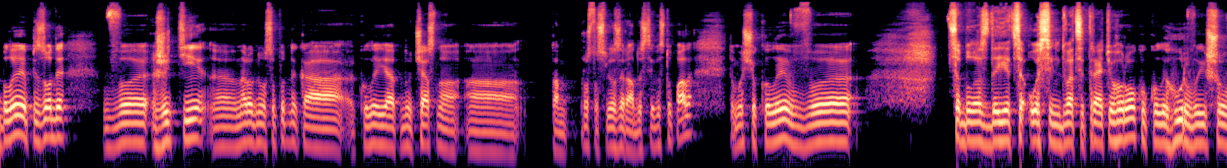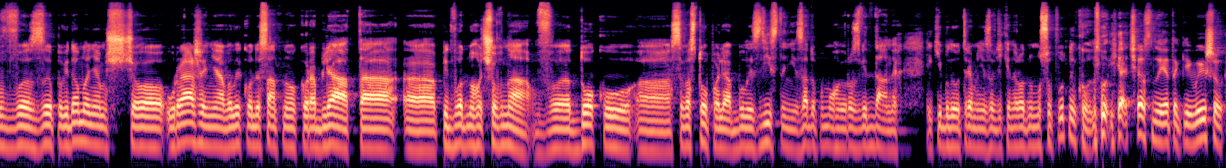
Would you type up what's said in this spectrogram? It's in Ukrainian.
Були епізоди в житті е, народного супутника, коли я ну чесно. е, Там просто сльози радості виступали, тому що коли в це була, здається, осінь 23-го року, коли ГУР вийшов з повідомленням, що ураження великого десантного корабля та е, підводного човна в доку е, Севастополя були здійснені за допомогою розвідданих, які були отримані завдяки народному супутнику. Ну я чесно, я такий вийшов.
